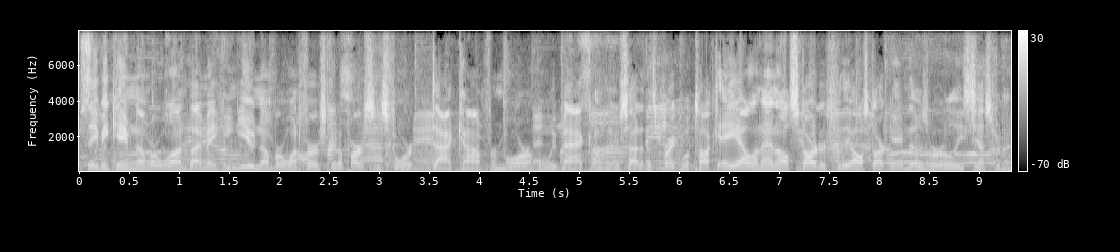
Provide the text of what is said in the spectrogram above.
they became number one by making you number one first. Go to parsonsford.com for more. We'll be back on the other side of this break. We'll talk AL and NL starters for the All Star game. Those were released yesterday.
